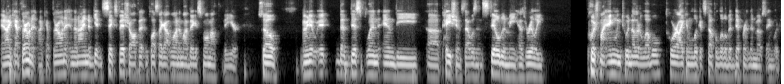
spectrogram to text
And I kept throwing it. I kept throwing it, and then I ended up getting six fish off it, and plus I got one of my biggest smallmouth of the year. So, I mean, it, it the discipline and the uh, patience that was instilled in me has really pushed my angling to another level to where I can look at stuff a little bit different than most anglers.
